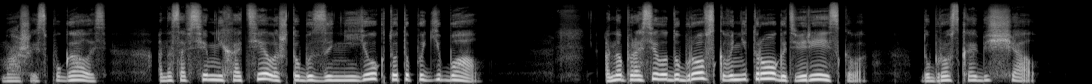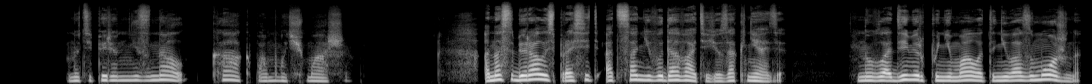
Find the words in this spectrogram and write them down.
Маша испугалась. Она совсем не хотела, чтобы за нее кто-то погибал. Она просила Дубровского не трогать Верейского. Дубровский обещал. Но теперь он не знал, как помочь Маше. Она собиралась просить отца не выдавать ее за князя. Но Владимир понимал, это невозможно.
